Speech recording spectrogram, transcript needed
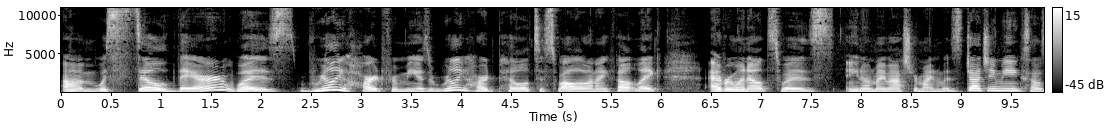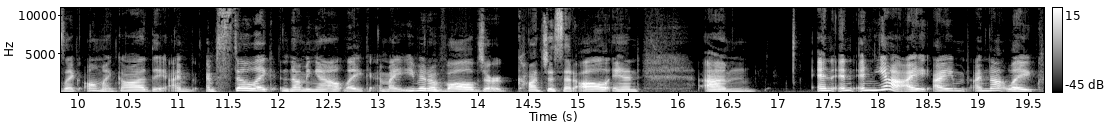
um, was still there was really hard for me. It was a really hard pill to swallow. And I felt like everyone else was, you know, my mastermind was judging me because I was like, oh my God, they, I'm, I'm still like numbing out. Like, am I even evolved or conscious at all? And, um, and and and yeah, I I'm I'm not like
